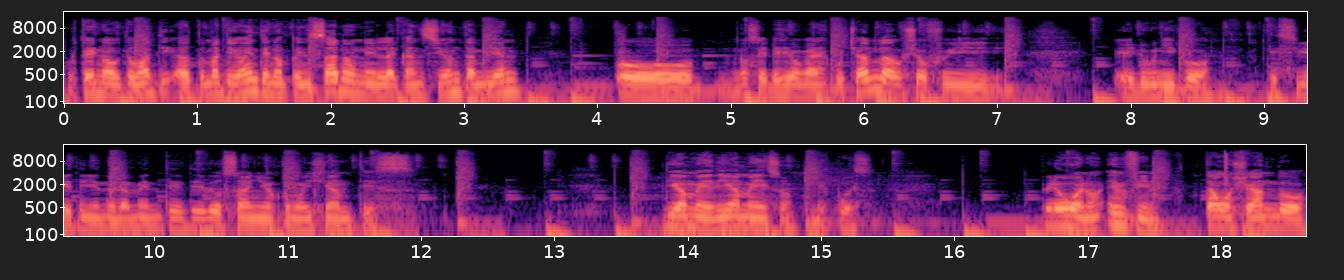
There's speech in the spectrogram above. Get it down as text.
¿ustedes no automáticamente no pensaron en la canción también? O no sé, les que van a escucharla o yo fui el único que sigue teniendo la mente de dos años, como dije antes. Dígame, dígame eso después. Pero bueno, en fin, estamos llegando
